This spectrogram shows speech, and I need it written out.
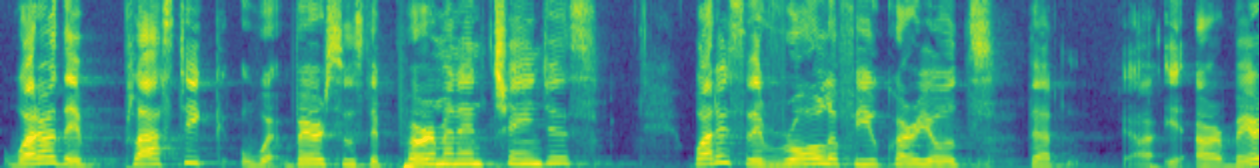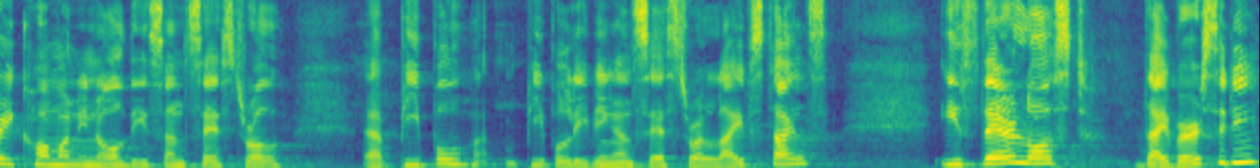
What are the plastic versus the permanent changes? What is the role of eukaryotes that uh, are very common in all these ancestral uh, people, people living ancestral lifestyles? Is there lost diversity?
